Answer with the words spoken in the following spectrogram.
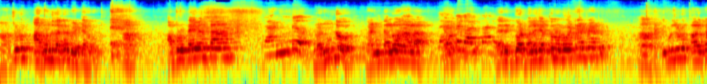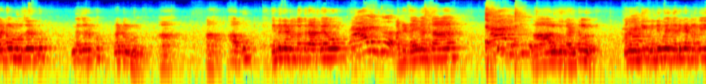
ఆ, చూడు ఆ రెండు దగ్గర పెట్టావు. అప్పుడు టైం ఎంత? రెండు. గంటలు అనాలా. వెరీ గుడ్ భలే చెప్తున్నావు. నువ్వు ఎట్రా ఎట్రా ఆ, ఇప్పుడు చూడు గంటల ముందు జరుపు. ఇంకా జరుపు. గంటల ముందు. ఆపు. ఎన్ని గంటల దగ్గర ఆపావు? అంటే టైం ఎంత? నాలుగు. గంటలు. మనం ఇంటికి ఇంటికి పోయేది ఎన్ని గంటలకి?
